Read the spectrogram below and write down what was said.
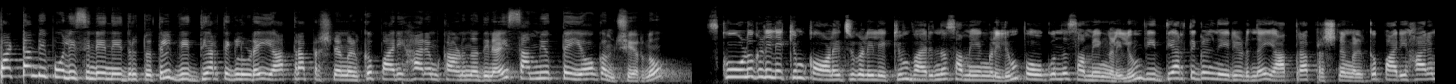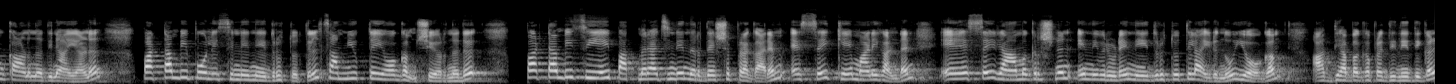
പട്ടാമ്പി പോലീസിന്റെ നേതൃത്വത്തിൽ വിദ്യാർത്ഥികളുടെ യാത്രാ പ്രശ്നങ്ങൾക്ക് പരിഹാരം കാണുന്നതിനായി സംയുക്ത യോഗം ചേർന്നു. സ്കൂളുകളിലേക്കും കോളേജുകളിലേക്കും വരുന്ന സമയങ്ങളിലും പോകുന്ന സമയങ്ങളിലും വിദ്യാർത്ഥികൾ നേരിടുന്ന യാത്രാ പ്രശ്നങ്ങൾക്ക് പരിഹാരം കാണുന്നതിനായാണ് പട്ടാമ്പി പോലീസിന്റെ നേതൃത്വത്തിൽ സംയുക്ത യോഗം ചേർന്നത്. പട്ടാമ്പി സി ഐ പത്മരാജിന്റെ നിർദ്ദേശപ്രകാരം S I K Manikandan A S I Ramakrishnan എന്നിവരുടെ നേതൃത്വത്തിലായിരുന്നു യോഗം. അധ്യാപക പ്രതിനിധികൾ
